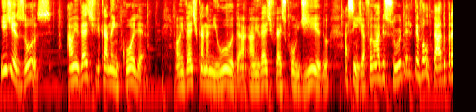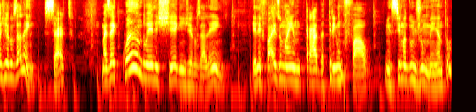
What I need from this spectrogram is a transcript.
E Jesus, ao invés de ficar na encolha, ao invés de ficar na miúda, ao invés de ficar escondido, assim, já foi um absurdo ele ter voltado para Jerusalém, certo? Mas aí quando ele chega em Jerusalém, ele faz uma entrada triunfal em cima de um jumento,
